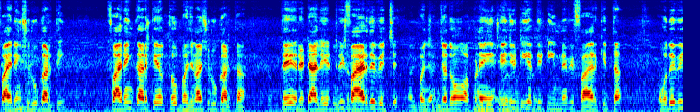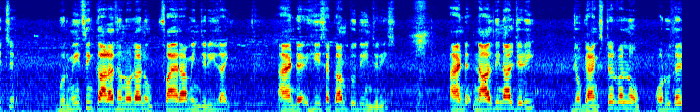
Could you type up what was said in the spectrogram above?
ਫਾਇਰਿੰਗ ਸ਼ੁਰੂ ਕਰਤੀ। ਫਾਇਰਿੰਗ ਕਰਕੇ ਉੱਥੋਂ ਭਜਣਾ ਸ਼ੁਰੂ ਕਰਤਾ ਤੇ ਰਿਟੈਲੀਏਟਰੀ ਫਾਇਰ ਦੇ ਵਿੱਚ ਪੰਜ- ਜਦੋਂ ਆਪਣੇ ਏਜੀਟੀਐਫ ਦੀ ਟੀਮ ਨੇ ਵੀ ਫਾਇਰ ਕੀਤਾ ਉਹਦੇ ਵਿੱਚ ਗੁਰਮੀਤ ਸਿੰਘ ਕਾਲਾ ਧਨੋਲਾ ਨੂੰ ਫਾਇਰ ਆਰਮ ਇੰਜਰੀਜ਼ ਆਈ। And he succumb to the injuries and ਨਾਲ ਦੀ ਨਾਲ ਜਿਹੜੀ ਜੋ ਗੈਂਗਸਟਰ ਵੱਲੋਂ ਔਰ ਉਹਦੇ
